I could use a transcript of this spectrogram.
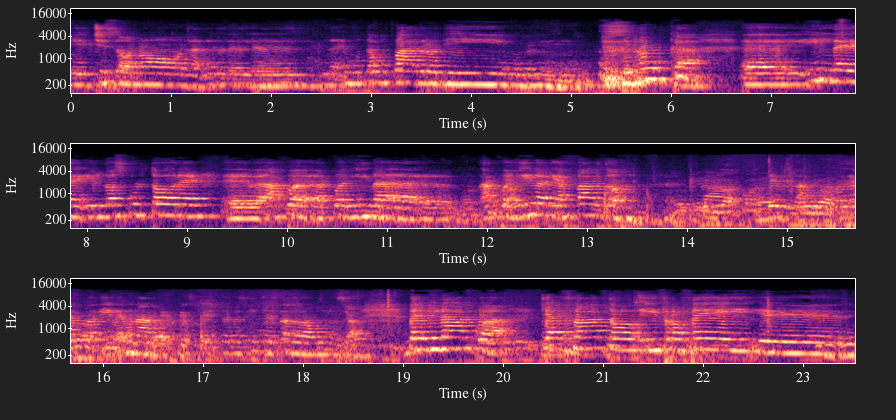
eh, ci sono da un quadro di, di Luca eh, il, il, lo scultore eh, Acqua, Acquaviva, Acquaviva che ha fatto Acquaviva è un altro aspetta così c'è stata una confusione Bevilacqua che ha fatto i trofei, eh,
